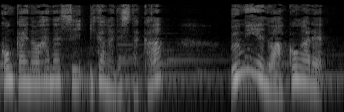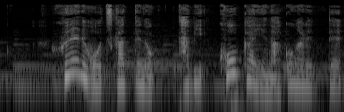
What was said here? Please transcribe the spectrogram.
今回のお話いかがでしたか？海への憧れ、船を使っての旅、航海への憧れって、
